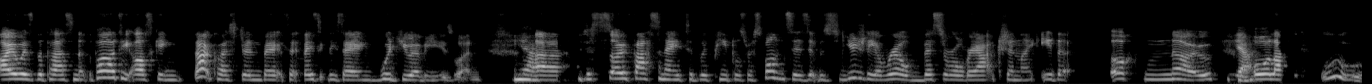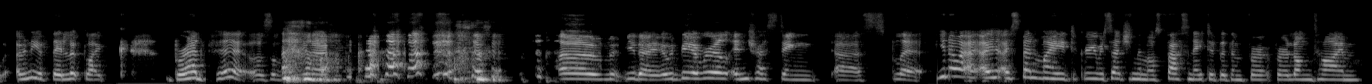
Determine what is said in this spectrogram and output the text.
I was the person at the party asking that question, basically saying, "Would you ever use one?" Yeah, uh, just so fascinated with people's responses. It was usually a real visceral reaction, like either "oh no," yeah, or like ooh, only if they look like Brad Pitt or something, you know. um, you know, it would be a real interesting uh, split. You know, I, I spent my degree researching them. I was fascinated with them for, for a long time.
